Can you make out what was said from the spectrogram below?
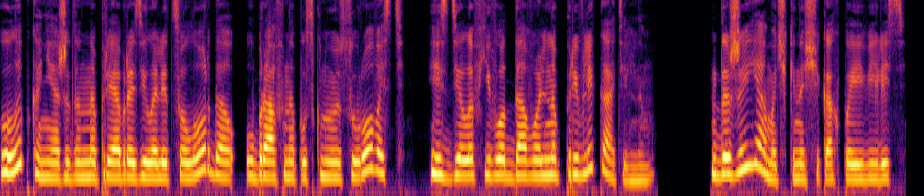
Улыбка неожиданно преобразила лицо лорда, убрав напускную суровость и сделав его довольно привлекательным. Даже ямочки на щеках появились.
